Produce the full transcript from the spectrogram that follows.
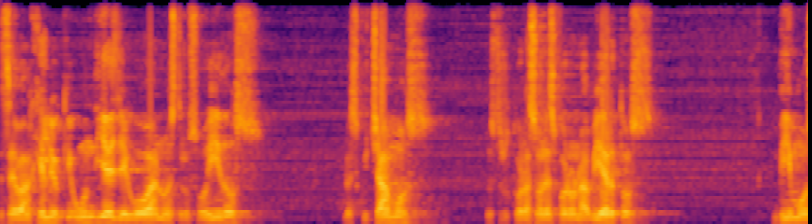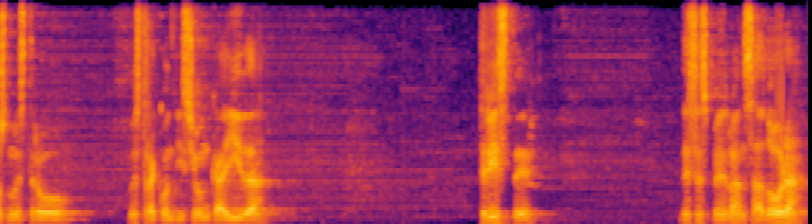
Ese evangelio que un día llegó a nuestros oídos, lo escuchamos, nuestros corazones fueron abiertos, vimos nuestro, nuestra condición caída, triste, desesperanzadora,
